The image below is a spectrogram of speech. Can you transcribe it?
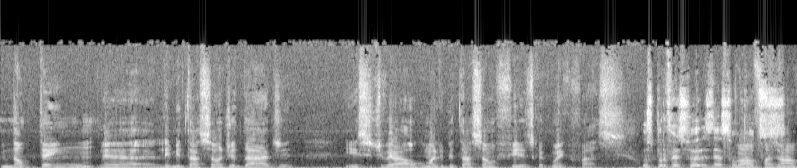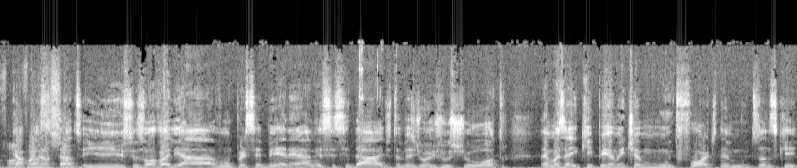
não tem é, limitação de idade e se tiver alguma limitação física, como é que faz? Os professores, né, são vão todos fazer uma, capacitados. Avaliação. Isso, eles vão avaliar, vão perceber, né, a necessidade, talvez de um ajuste ou outro, né, mas a equipe realmente é muito forte, né, muitos anos que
